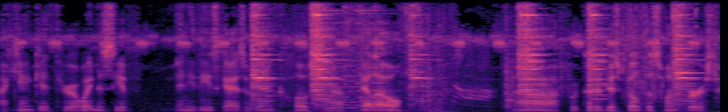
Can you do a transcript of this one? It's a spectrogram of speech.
I can't get through. I'm waiting to see if any of these guys are getting close enough. Hello. Ah, if we could have just built this one first,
